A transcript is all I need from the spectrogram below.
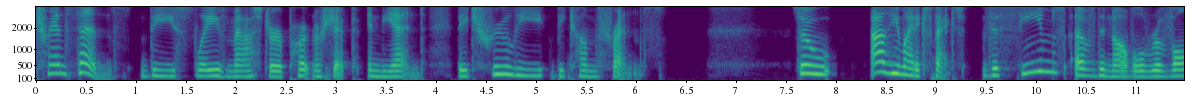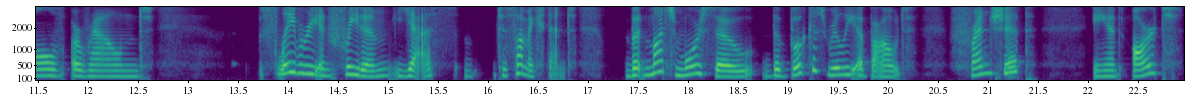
transcends the slave master partnership in the end. They truly become friends. So, as you might expect, the themes of the novel revolve around slavery and freedom, yes, to some extent, but much more so, the book is really about friendship and art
